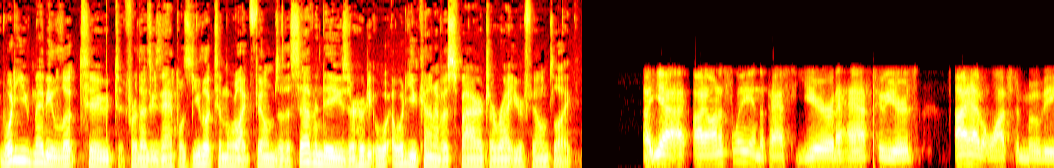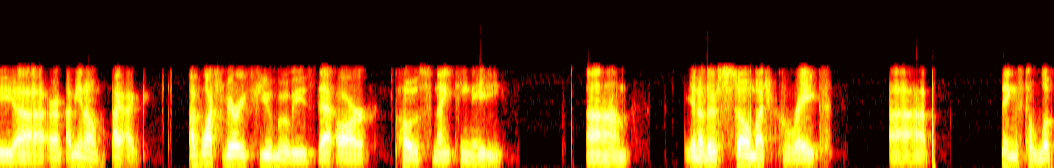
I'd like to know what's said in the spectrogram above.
what do you maybe look to, to, for those examples? Do you look to more like films of the '70s, or who do you, what do you kind of aspire to write your films like? Uh, yeah, I, I, honestly, in the past year and a half, two years, I haven't watched a movie. Uh, or I mean, you know, I, I I've watched very few movies that are post 1980. Um, you know, there's so much great uh, things to look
